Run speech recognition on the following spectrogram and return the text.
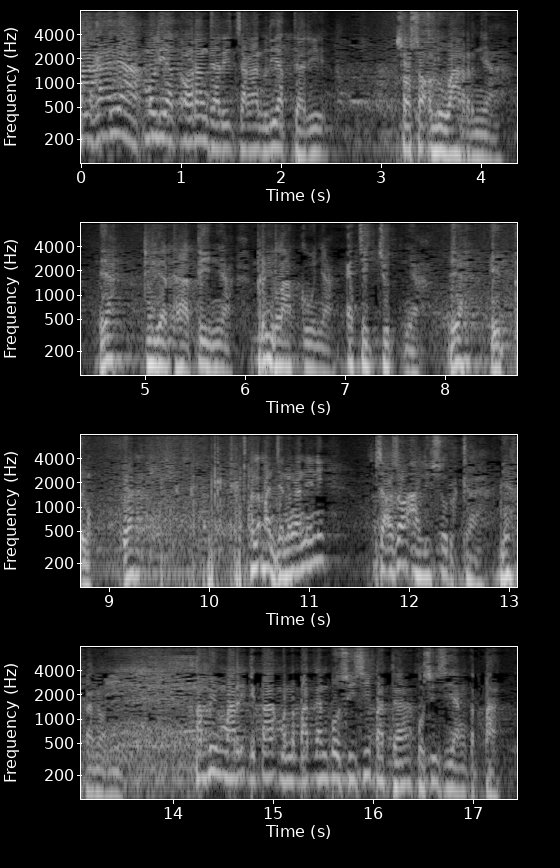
Makanya melihat orang dari jangan lihat dari sosok luarnya ya. Dilihat hatinya perilakunya attitude-nya ya. Itu ya. Kalau panjenengan ini sosok ahli surga ya kan tapi mari kita menempatkan posisi pada posisi yang tepat.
